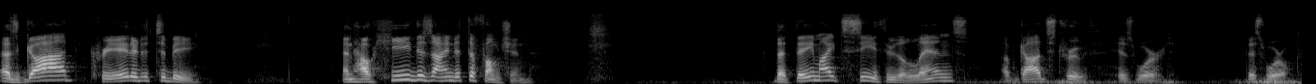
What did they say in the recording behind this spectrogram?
as God created it to be and how He designed it to function, that they might see through the lens of God's truth, His Word, this world.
